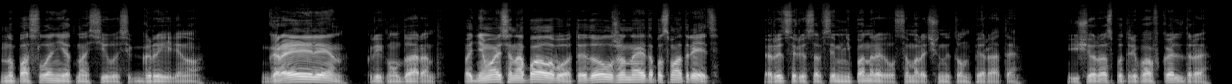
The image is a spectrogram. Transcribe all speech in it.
но послание относилось к Грейлину. «Грейлин!» — крикнул Даррент. «Поднимайся на палубу, ты должен на это посмотреть!» Рыцарю совсем не понравился мрачный тон пирата. Еще раз потрепав кальдра,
